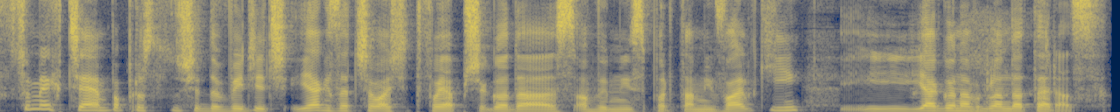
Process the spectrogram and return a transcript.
w sumie chciałem po prostu się dowiedzieć, jak zaczęła się twoja przygoda z owymi sportami walki i jak ona wygląda teraz.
